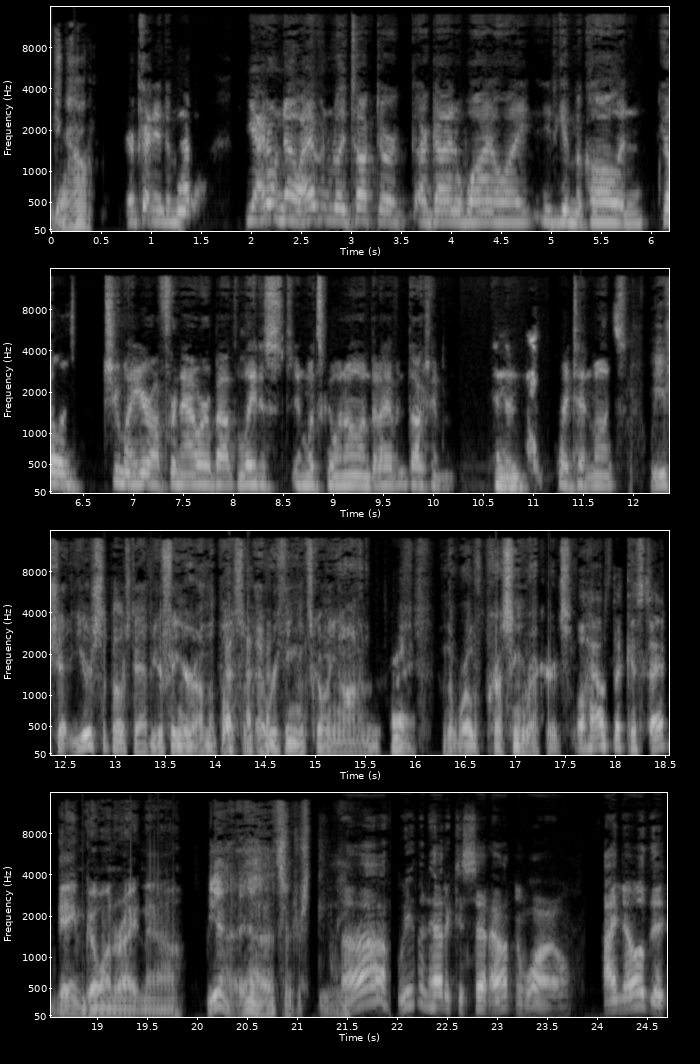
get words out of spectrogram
Yeah, they're cutting into metal. Yeah, I don't know. I haven't really talked to our, our guy in a while. I need to give him a call, and he'll always chew my ear off for an hour about the latest and what's going on. But I haven't talked to him in probably ten months. well, you should. You're supposed to have your finger on the pulse of everything that's going on in, Right. in the world of pressing records. Well, how's the cassette game going right now? Yeah, yeah, that's interesting. uh, we haven't had a cassette out in a while. I know that.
